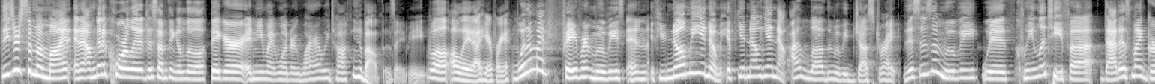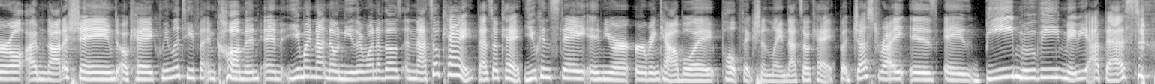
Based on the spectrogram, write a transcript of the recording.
these are some of mine, and I'm going to correlate it to something a little bigger. And you might wondering, why are we talking about this, Amy? Well, I'll lay it out here for you. One of my favorite movies, and if you know me, you know me. If you know, you know. I love the movie Just Wright. This is a movie with Queen Latifah. That is my girl. I'm not ashamed. Okay. Queen Latifah and Common. And you might not know neither one of those, and that's okay. That's okay. You can stay in your urban cowboy pulp fiction lane. That's okay. But Just just Wright is a B movie, maybe at best.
